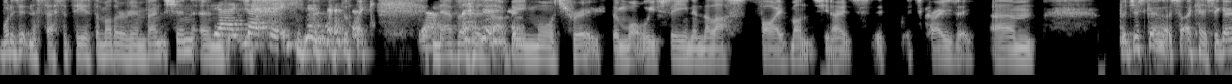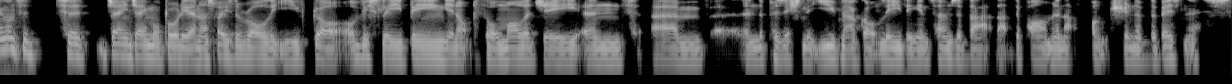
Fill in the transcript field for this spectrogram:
what is it? Necessity is the mother of invention, and yeah, exactly. you know, like yeah. never has that been more true than what we've seen in the last five months. You know, it's it, it's crazy. Um, but just going so, okay so going on to to j&j more broadly then i suppose the role that you've got obviously being in ophthalmology and um, and the position that you've now got leading in terms of that that department and that function of the business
